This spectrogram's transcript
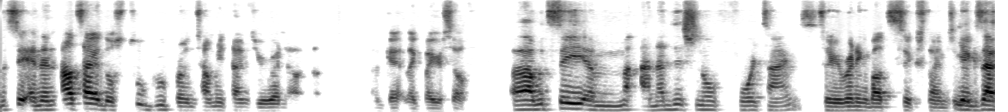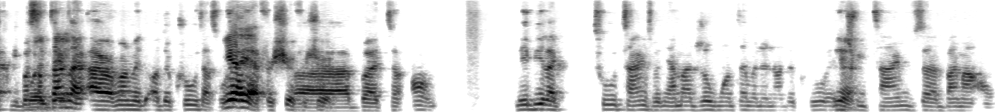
let's say and then outside of those two group runs how many times you run out again like by yourself Uh, I would say um, an additional four times. so you're running about six times a Yeah, exactly. But sometimes. I, I run with other crews as well. yeah yeah for sure for sure Uh, but uh, um, maybe like two times with Yamajo, one time with another crew, and Yeah. three times uh, by my own.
